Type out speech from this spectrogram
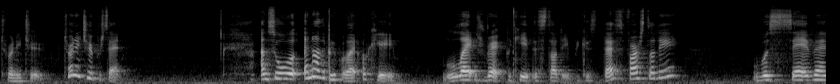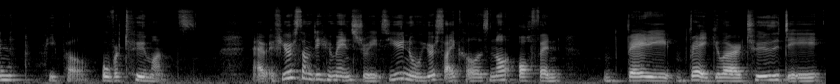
22. 22%. And so, and other people were like, okay, let's replicate the study because this first study was seven people over two months. Now, if you're somebody who menstruates, you know your cycle is not often very regular to the day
